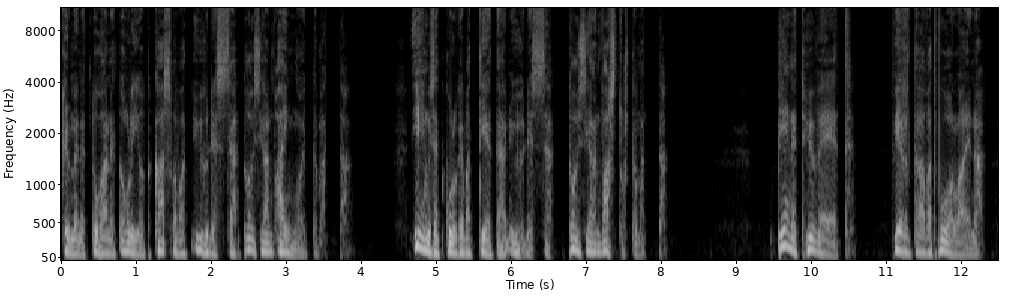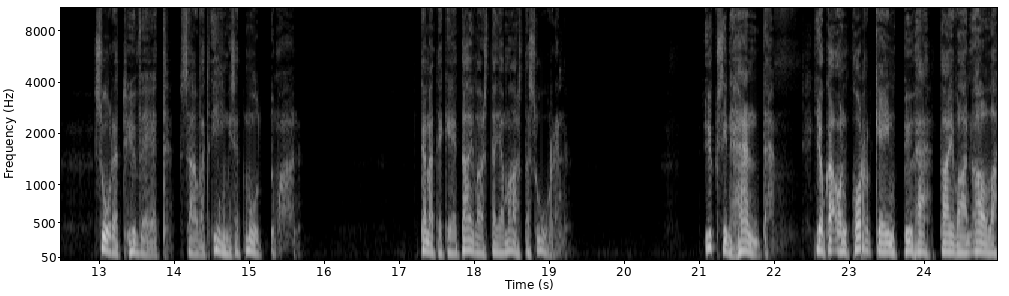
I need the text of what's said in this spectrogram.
Kymmenet tuhannet oliot kasvavat yhdessä toisiaan vahingoittamatta. Ihmiset kulkevat tietään yhdessä, toisiaan vastustamatta. Pienet hyveet virtaavat vuolaina. Suuret hyveet saavat ihmiset muuttumaan. Tämä tekee taivaasta ja maasta suuren. Yksin häntä, joka on korkein pyhä taivaan alla,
